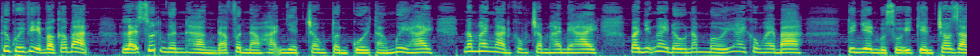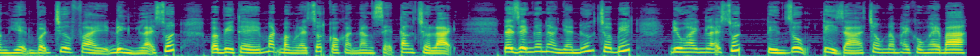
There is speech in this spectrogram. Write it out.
Thưa quý vị và các bạn, lãi suất ngân hàng đã phần nào hạ nhiệt trong tuần cuối tháng 12 năm 2022 và những ngày đầu năm mới 2023. Tuy nhiên, một số ý kiến cho rằng hiện vẫn chưa phải đỉnh lãi suất và vì thế mặt bằng lãi suất có khả năng sẽ tăng trở lại. Đại diện Ngân hàng Nhà nước cho biết, điều hành lãi suất, tín dụng, tỷ giá trong năm 2023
